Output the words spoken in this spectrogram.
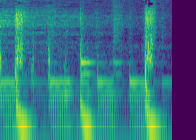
It's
